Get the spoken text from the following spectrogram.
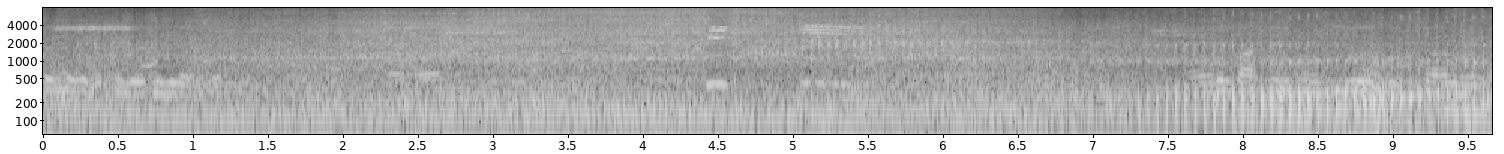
বড় বড় আপেল রয়েছে দিকে যাচ্ছে আমাদের পাশে নদী রয়েছে বিশাল নদী।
